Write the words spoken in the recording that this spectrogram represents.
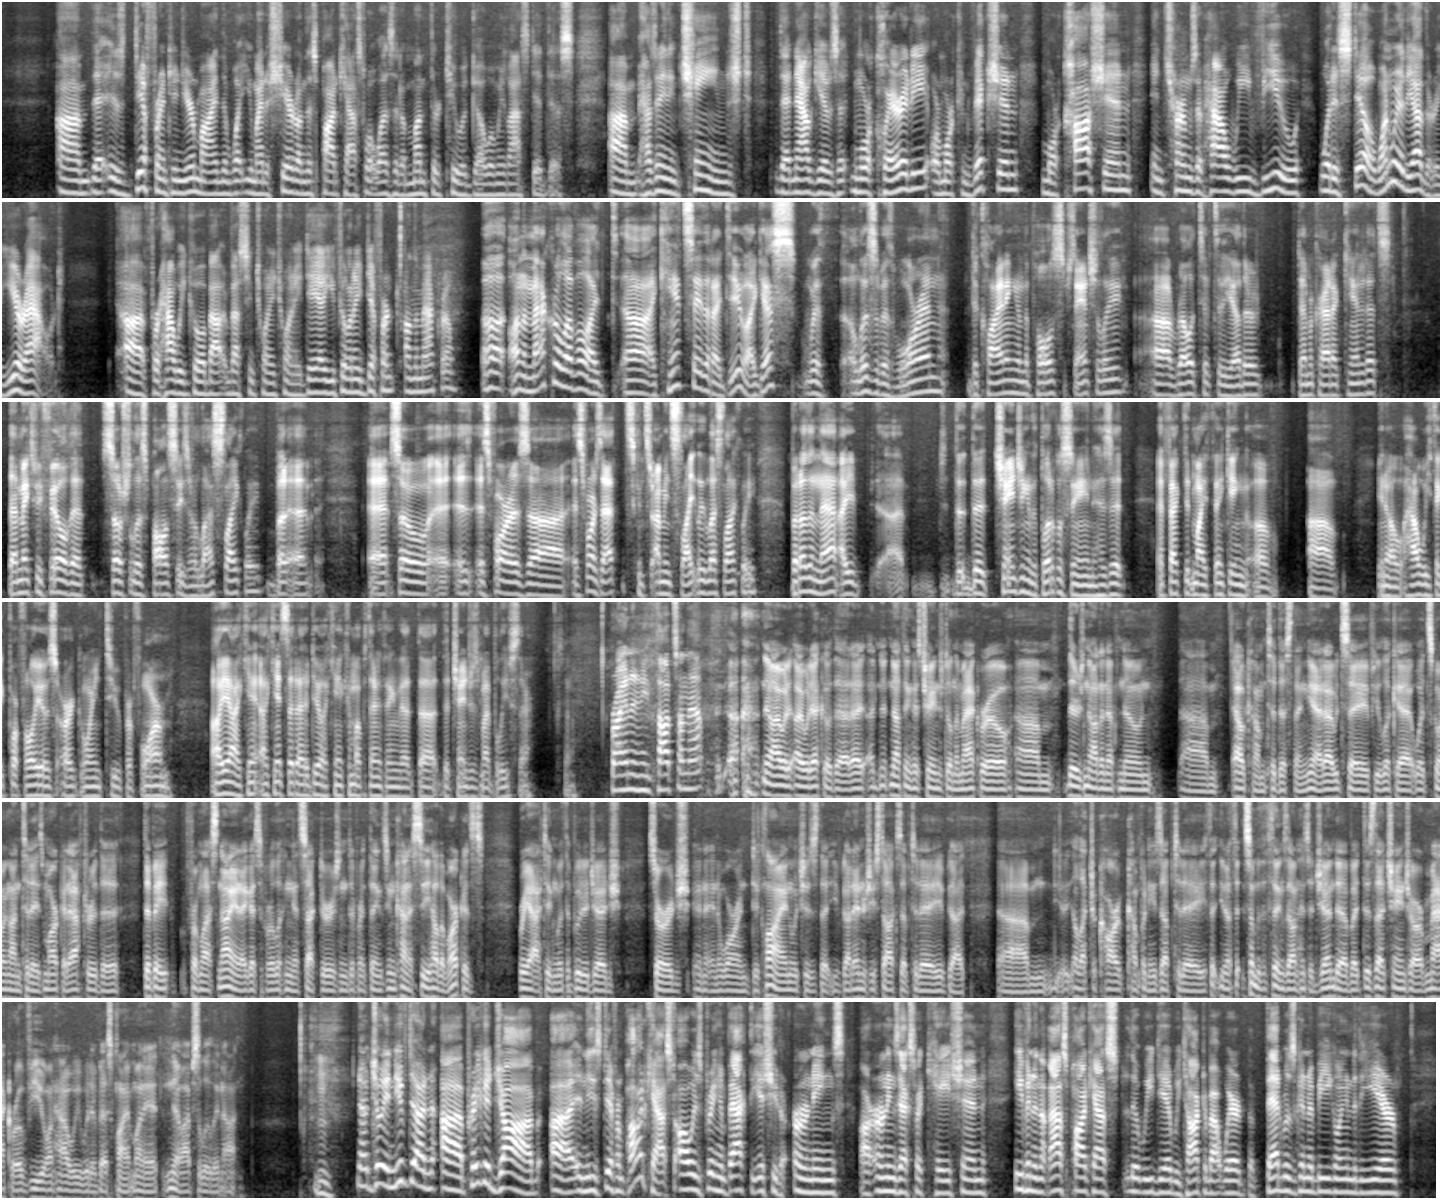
um, that is different in your mind than what you might have shared on this podcast? What was it a month or two ago when we last did this? Um, has anything changed? That now gives it more clarity or more conviction, more caution in terms of how we view what is still, one way or the other, a year out uh, for how we go about investing 2020. Deiya, you feel any different on the macro? Uh, on the macro level, I uh, I can't say that I do. I guess with Elizabeth Warren declining in the polls substantially uh, relative to the other Democratic candidates, that makes me feel that socialist policies are less likely. But uh, uh, so uh, as, as far as uh, as far as that's concerned, I mean slightly less likely. But other than that, I uh, the the changing in the political scene has it affected my thinking of you know how we think portfolios are going to perform. Oh yeah, I can't I can't say that I do. I can't come up with anything that uh, that changes my beliefs there. So. Brian, any thoughts on that? No, I would I would echo that. I, I, nothing has changed on the macro. Um, there's not enough known um, outcome to this thing yet. I would say if you look at what's going on in today's market after the debate from last night, I guess if we're looking at sectors and different things, you can kind of see how the market's reacting with the Buttigieg surge and, and a Warren decline, which is that you've got energy stocks up today, you've got um, electric car companies up today. Th- you know, th- some of the things on his agenda. But does that change our macro view on how we would invest client money? No, absolutely not. Now, Julien, you've done a pretty good job uh, in these different podcasts, always bringing back the issue to earnings, our earnings expectation. Even in the last podcast that we did, we talked about where the Fed was going to be going into the year.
